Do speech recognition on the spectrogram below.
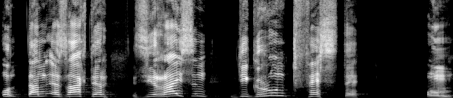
Und dann äh, sagt er, sie reißen die Grundfeste um.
